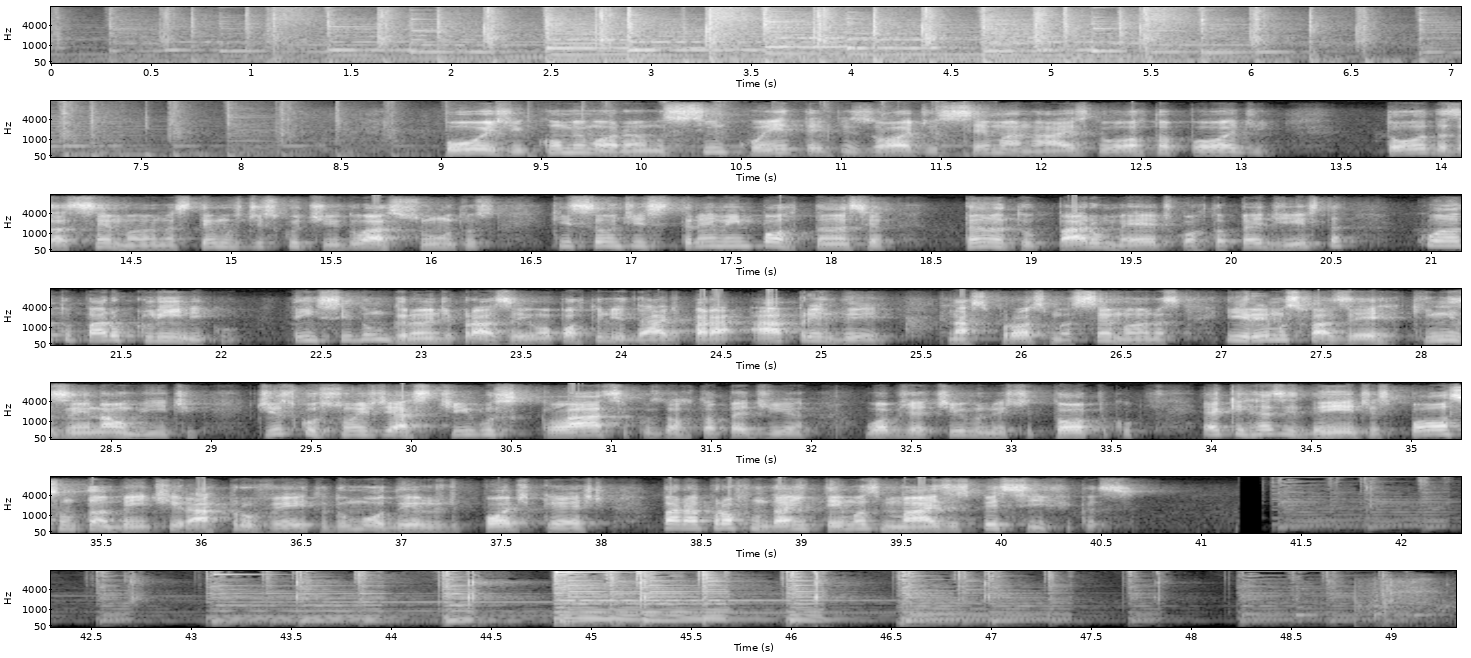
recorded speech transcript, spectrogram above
Hoje comemoramos 50 episódios semanais do Ortopod. Todas as semanas temos discutido assuntos que são de extrema importância, tanto para o médico ortopedista quanto para o clínico. Tem sido um grande prazer e uma oportunidade para aprender. Nas próximas semanas, iremos fazer quinzenalmente discussões de artigos clássicos da ortopedia. O objetivo neste tópico é que residentes possam também tirar proveito do modelo de podcast para aprofundar em temas mais específicos.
